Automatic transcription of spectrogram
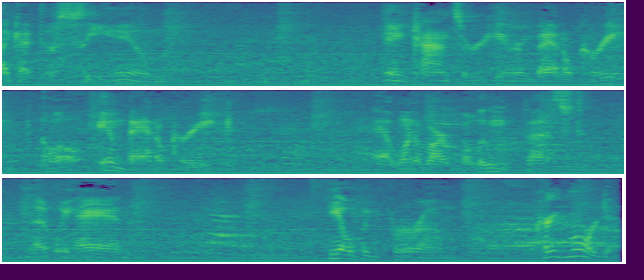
I got to see him in concert here in Battle Creek. Well, in Battle Creek at one of our balloon fest that we had. He opened for um, Craig Morgan.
